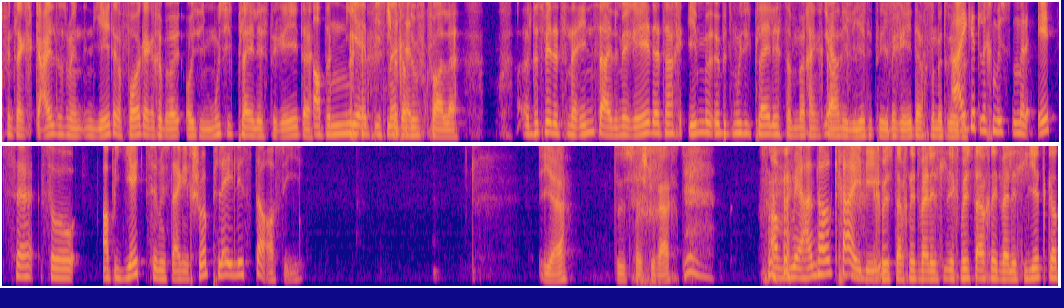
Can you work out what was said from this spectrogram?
finde es eigentlich geil, dass wir in in jeder Folge eigentlich über unsere Musikplaylist reden. aber nie etwas ist mir gerade aufgefallen. Das wird jetzt ein Insider. Wir reden jetzt auch immer über die Musikplaylist, aber wir machen eigentlich Ja, gar nicht Lieder drin. Wir reden einfach nur drüber. Eigentlich müssten wir jetzt äh, so. Ab jetzt müsste eigentlich schon eine Playlist da sein. Ja, das hast du recht. Aber wir haben halt keine. Ich wüsste einfach nicht, welches, ich wüsste auch nicht, welches Lied geht.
